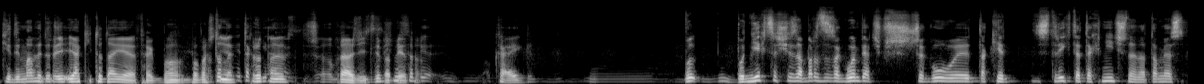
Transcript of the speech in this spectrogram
kiedy mamy do Jaki to daje efekt? Bo, bo właśnie daje taki trudno efekt, jest wyobrazić sobie, sobie, to. okej, bo, bo nie chcę się za bardzo zagłębiać w szczegóły takie stricte techniczne, natomiast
